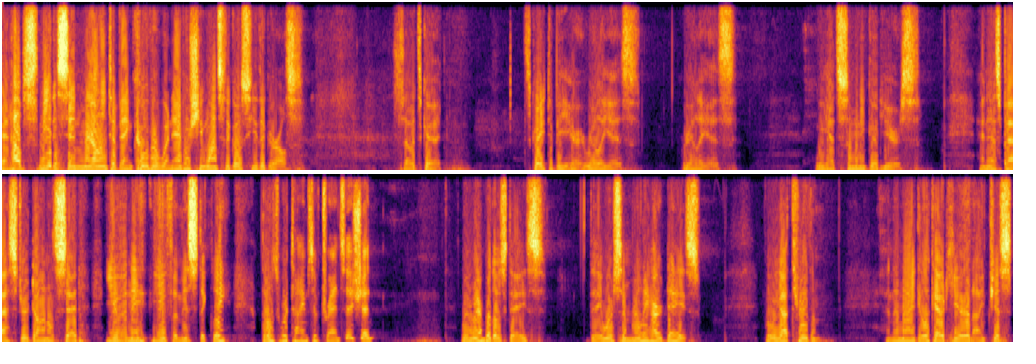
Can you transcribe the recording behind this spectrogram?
It helps me to send Marilyn to Vancouver whenever she wants to go see the girls. So it's good. It's great to be here. It really is. Really is. We had so many good years. And as Pastor Donald said, euphemistically, those were times of transition. We Remember those days. They were some really hard days, but we got through them. And then I look out here and I just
